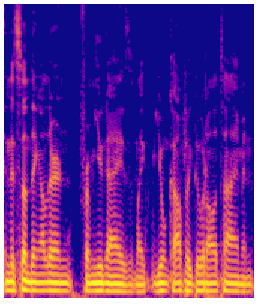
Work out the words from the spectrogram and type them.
and it's something I learned from you guys. Like you and Conflict do it all the time, and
